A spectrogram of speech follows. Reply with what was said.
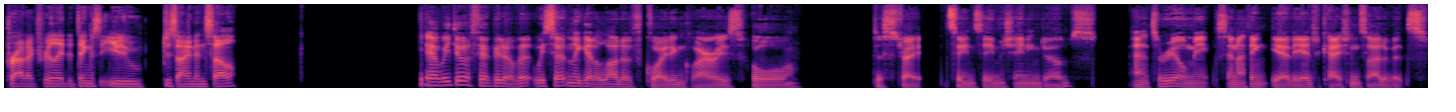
product related things that you design and sell. Yeah, we do a fair bit of it. We certainly get a lot of quote inquiries for just straight CNC machining jobs. And it's a real mix. And I think, yeah, the education side of it's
